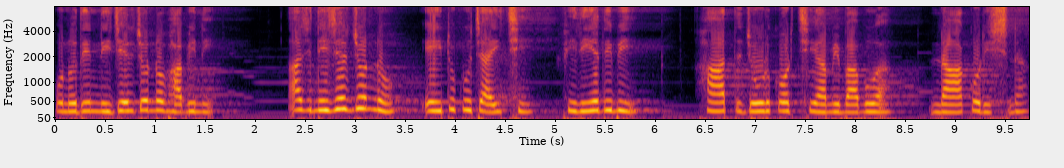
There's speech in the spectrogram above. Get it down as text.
কোনোদিন নিজের জন্য ভাবিনি। আজ নিজের জন্য এইটুকু চাইছি। ফিরিয়ে দিবি? হাত জোর করছি আমি, বাবুয়া। না করিস না।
